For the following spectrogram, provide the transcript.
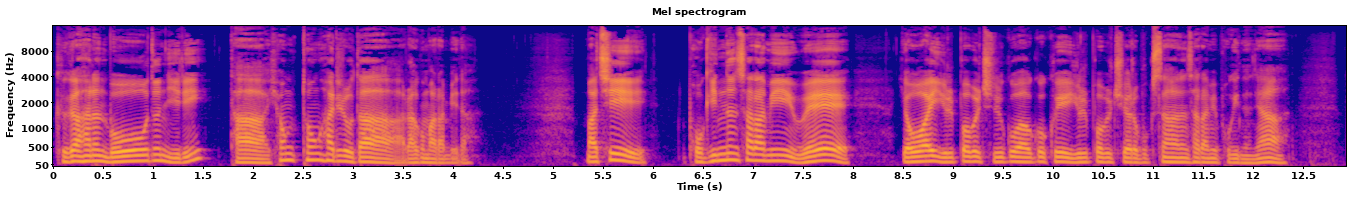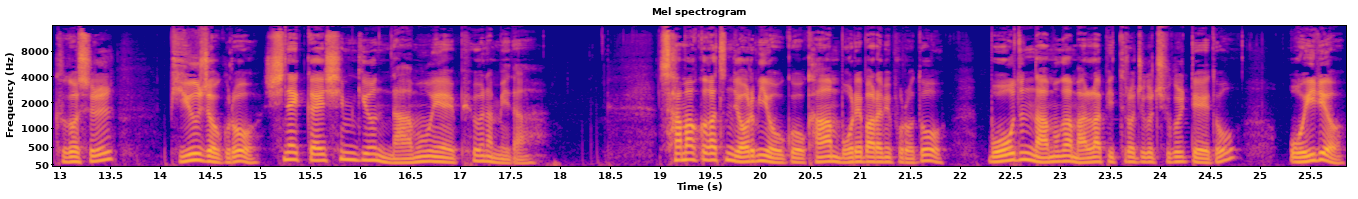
그가 하는 모든 일이 다 형통하리로다 라고 말합니다. 마치 복 있는 사람이 왜 여호와의 율법을 즐거워하고 그의 율법을 주야로 묵상하는 사람이 복 있느냐? 그것을 비유적으로 시냇가에 심기운 나무에 표현합니다. 사막과 같은 여름이 오고 강한 모래바람이 불어도 모든 나무가 말라 비틀어지고 죽을 때에도 오히려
